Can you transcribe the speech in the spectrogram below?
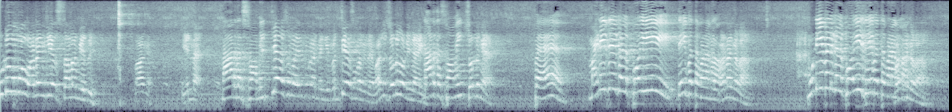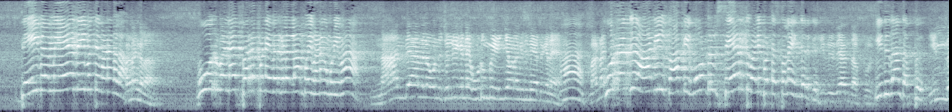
உடும்பு வணங்கிய ஸ்தலம் எது? வாங்க என்ன? நாரதர் சுவாமி வித்தியாசமா இருக்குடா வித்தியாசமா இருக்கு வந்து சொல்லுங்க நாரதர் சுவாமி சொல்லுங்க. இப்ப மனிதர்கள் போய் தெய்வத்தை வணங்கலாம். வணங்கலாம். முனிவர்கள் போய் தெய்வத்தை வணங்கலாம். வணங்கலாம். தெய்வமே தெய்வத்தை வணங்கலாம். வணங்கலாம். ஊர்வன பரப்பன இவர்கள் எல்லாம் போய் வணங்க முடியுமா? நான் தான் அதுல ஒண்ணு சொல்லிருக்கேன் உடும்பு எங்க வணங்குச்சுன்னு கேட்டுக்கிறேன் குரங்கு ஆணில் காக்கை மூன்றும் சேர்ந்து வழிபட்ட ஸ்தலம் எங்க இருக்கு? இதுதான் தப்பு. இதுதான் தப்பு. இந்த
